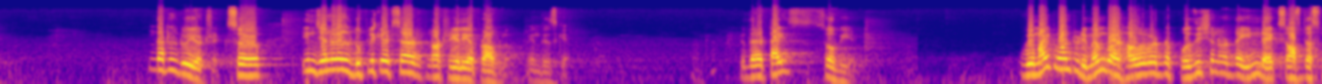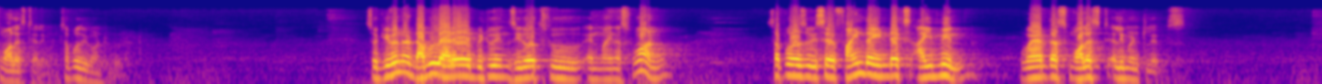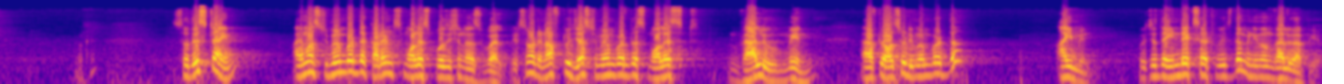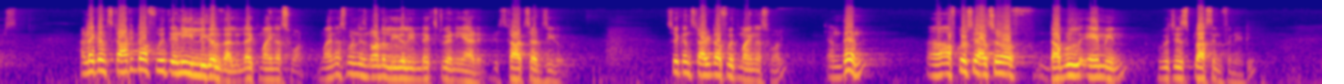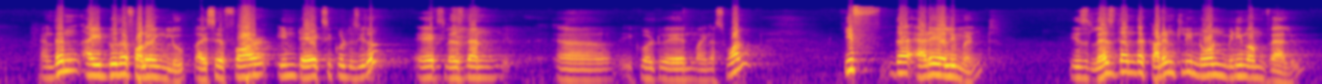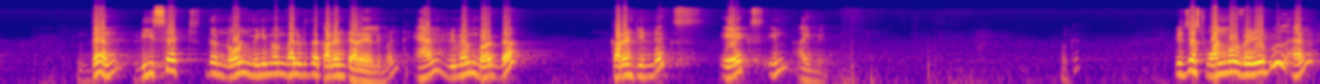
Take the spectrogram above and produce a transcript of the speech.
That will do your trick. So, in general duplicates are not really a problem in this game. Okay. If there are ties, so be it. We might want to remember however the position or the index of the smallest element, suppose you want to do that. So, given a double array between 0 through n minus 1, suppose we say find the index i min where the smallest element lives. Okay. So, this time I must remember the current smallest position as well. It is not enough to just remember the smallest value min, I have to also remember the i min which is the index at which the minimum value appears. And I can start it off with any illegal value like minus 1. Minus 1 is not a legal index to any array, it starts at 0. So you can start it off with minus 1 and then uh, of course you also have double a min which is plus infinity. And then I do the following loop, I say for int ax equal to 0, ax less than uh, equal to an minus 1 if the array element is less than the currently known minimum value then reset the known minimum value to the current array element and remember the current index ax in i min okay it is just one more variable and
